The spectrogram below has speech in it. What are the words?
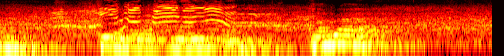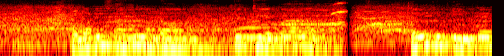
นที่มาในวันนี้ครับผมครั้งแรกของบดิชาทที่ลอนดอนเป็นเกียรติมากและรู้สึกตื่นเต้น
